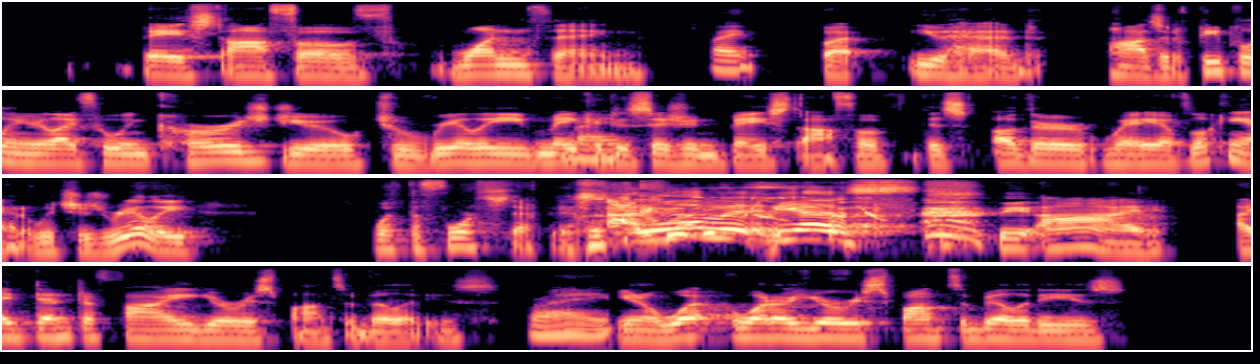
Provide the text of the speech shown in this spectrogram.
based off of one thing, right. but you had positive people in your life who encouraged you to really make a decision based off of this other way of looking at it, which is really what the fourth step is. i love it yes. The I identify your responsibilities. right You know, what what are your responsibilities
